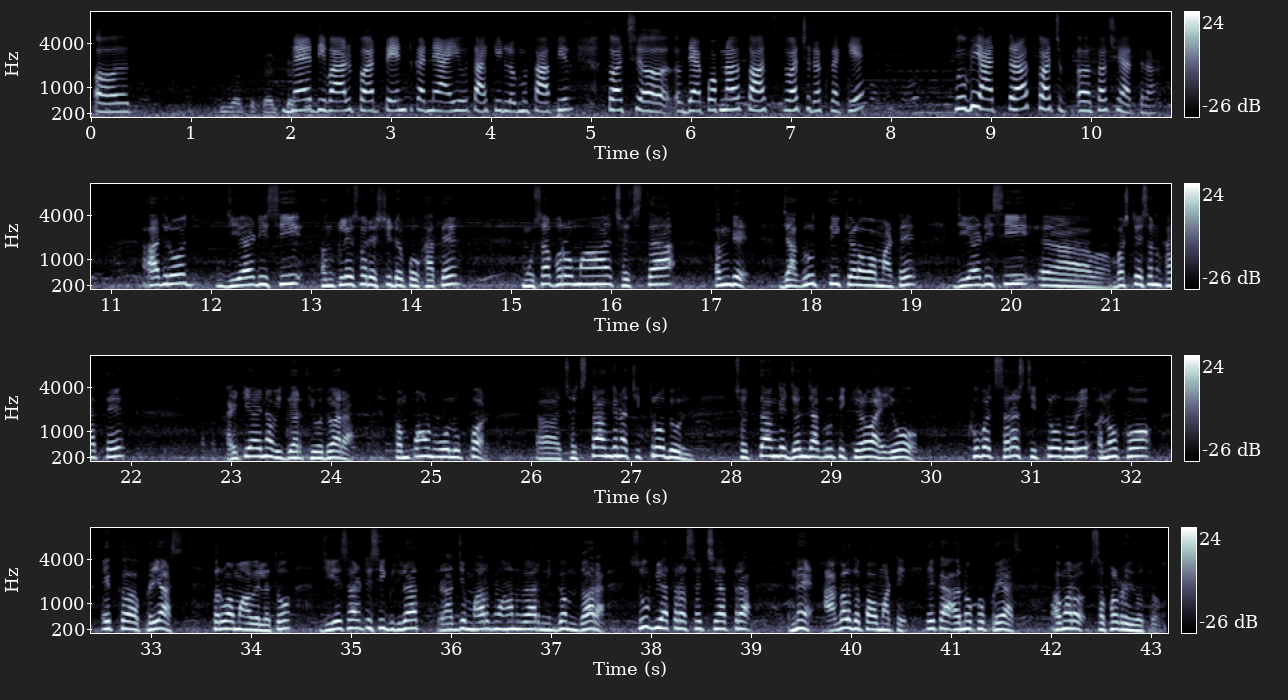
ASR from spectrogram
अ, दीवार पे पेंट मैं दीवार पर पेंट करने आई हूँ ताकि लोग मुसाफिर स्वच्छ अ, डेपो अपना स्वच्छ स्वच्छ रख सके शुभ यात्रा स्वच्छ अ, स्वच्छ यात्रा આજરોજ જીઆઈડીસી અંકલેશ્વર એસટી ડેપો ખાતે મુસાફરોમાં સ્વચ્છતા અંગે જાગૃતિ કેળવવા માટે જીઆરડીસી બસ સ્ટેશન ખાતે આઈટીઆઈના વિદ્યાર્થીઓ દ્વારા કમ્પાઉન્ડ વોલ ઉપર સ્વચ્છતા અંગેના ચિત્રો દોરી. સ્વચ્છતા અંગે જનજાગૃતિ કેળવાય એવો ખૂબ જ સરસ ચિત્રો દોરી અનોખો એક પ્રયાસ કરવામાં આવેલ હતો. જીએસઆરટીસી ગુજરાત રાજ્ય માર્ગ વાહન વ્યવહાર નિગમ દ્વારા શુભ યાત્રા સ્વચ્છ યાત્રાને આગળ ધપાવવા માટે એક આ અનોખો પ્રયાસ અમારો સફળ રહ્યો હતો.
